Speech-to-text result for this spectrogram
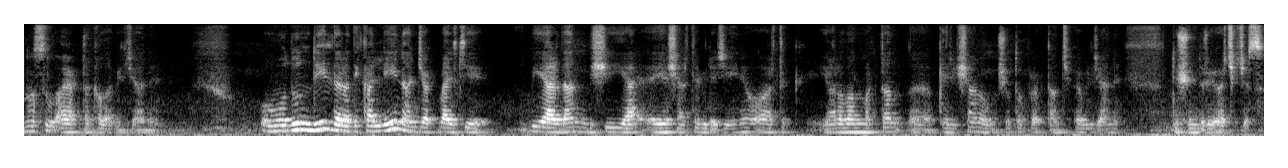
nasıl ayakta kalabileceğini umudun değil de radikalliğin ancak belki bir yerden bir şey ya- yeşertebileceğini o artık yaralanmaktan e, perişan olmuş o topraktan çıkabileceğini düşündürüyor açıkçası.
